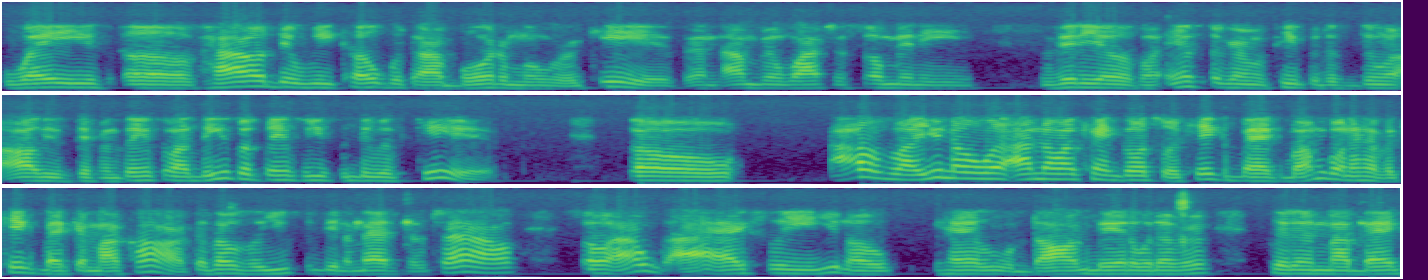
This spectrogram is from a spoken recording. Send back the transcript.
ways of how did we cope with our boredom when we were kids. And I've been watching so many videos on Instagram of people just doing all these different things. So like these are things we used to do as kids. So I was like, you know what? I know I can't go to a kickback, but I'm going to have a kickback in my car because I was used to being a imaginative child. So I, I actually, you know, had a little dog bed or whatever, put in my back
